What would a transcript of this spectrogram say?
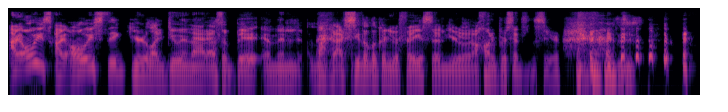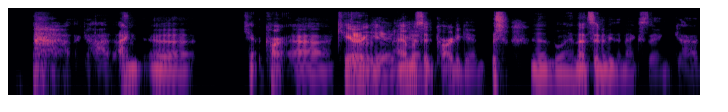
I always I always think you're like doing that as a bit, and then like I see the look on your face and you're hundred percent sincere. just- God, I uh Ca- Car, uh, Carrigan. Carrigan, I almost yeah. said cardigan. oh boy, and that's gonna be the next thing. God.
